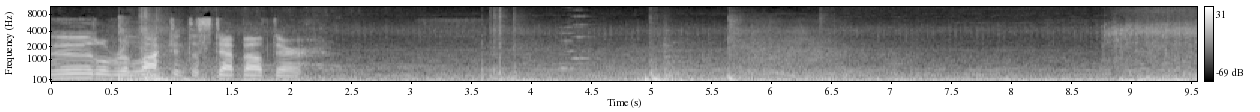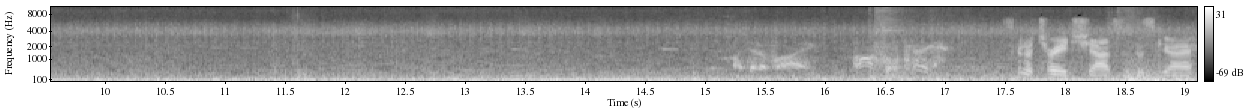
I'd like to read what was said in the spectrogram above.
little reluctant to step out there. Identify. Awesome, thanks. It's gonna trade shots with this guy.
